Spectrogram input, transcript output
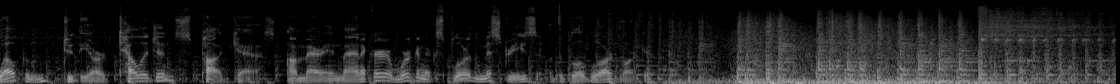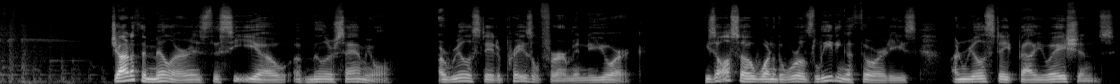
Welcome to the Artelligence Podcast. I'm Marion Maneker, and we're going to explore the mysteries of the global art market. Jonathan Miller is the CEO of Miller Samuel, a real estate appraisal firm in New York. He's also one of the world's leading authorities on real estate valuations.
